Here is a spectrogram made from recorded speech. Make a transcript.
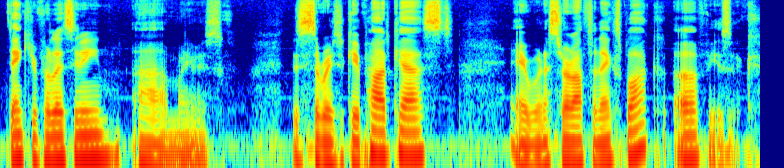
thank you for listening. Uh, my name is this is the Razor Cake podcast, and we're gonna start off the next block of music.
